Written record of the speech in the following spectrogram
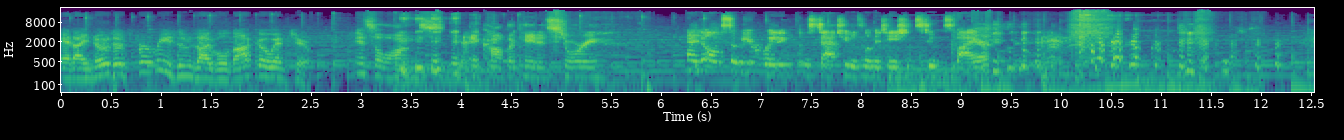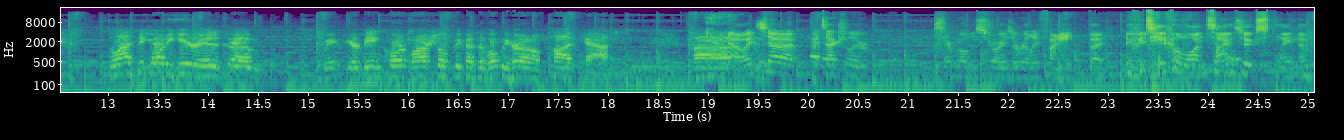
and I know this for reasons I will not go into. It's a long and complicated story. And also, you're waiting for the statute of limitations to expire. The last thing you want to hear is um, we, you're being court-martialed because of what we heard on a podcast. Uh, yeah, no, it's uh, it's actually several of the stories are really funny, but it would take a long time to explain them.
